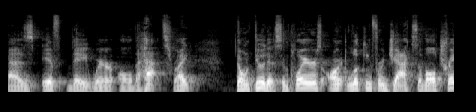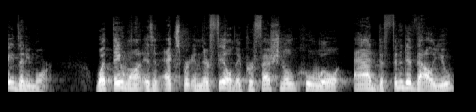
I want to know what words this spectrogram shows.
as if they wear all the hats, right? Don't do this. Employers aren't looking for jacks of all trades anymore. What they want is an expert in their field, a professional who will add definitive value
